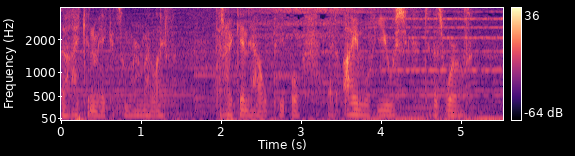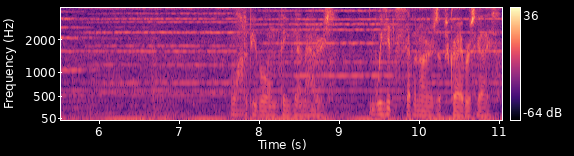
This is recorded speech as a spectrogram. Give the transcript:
that I can make it somewhere in my life, that I can help people, that I am of use to this world. A lot of people don't think that matters. We hit 700 subscribers, guys.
